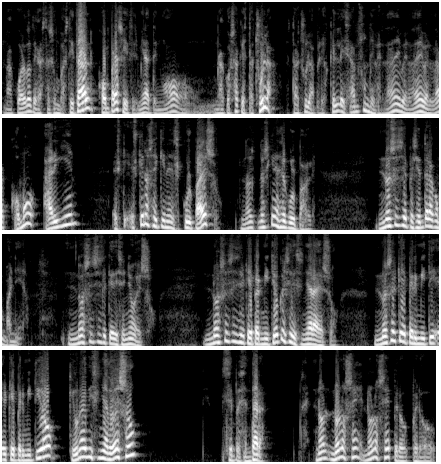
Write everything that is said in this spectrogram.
¿de acuerdo? Te gastas un pastizal, compras y dices, mira, tengo una cosa que está chula, está chula, pero es que el de Samsung, de verdad, de verdad, de verdad, ¿cómo alguien... Es que, es que no sé quién es culpa eso, no, no sé quién es el culpable. No sé si es el presidente de la compañía, no sé si es el que diseñó eso, no sé si es el que permitió que se diseñara eso, no es el que, el que permitió que una vez diseñado eso se presentara. No, no lo sé, no lo sé, pero, pero,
